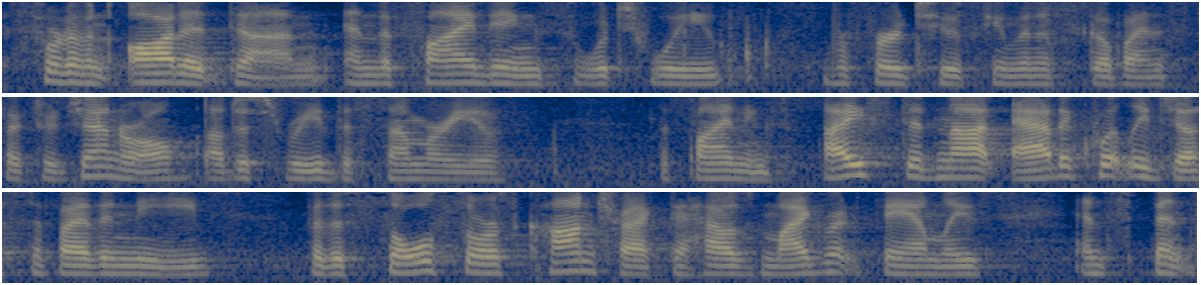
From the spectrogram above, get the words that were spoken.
sort of an audit done, and the findings, which we referred to a few minutes ago by Inspector General, I'll just read the summary of the findings. ICE did not adequately justify the need for the sole source contract to house migrant families and spent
